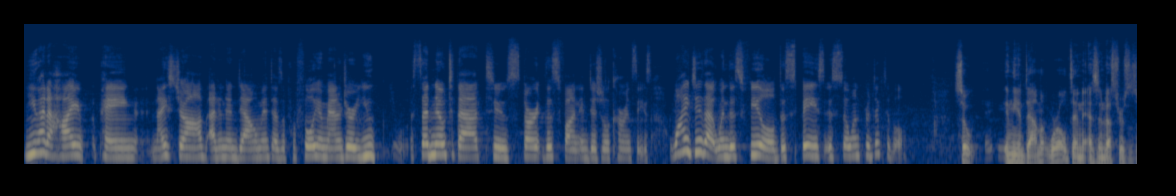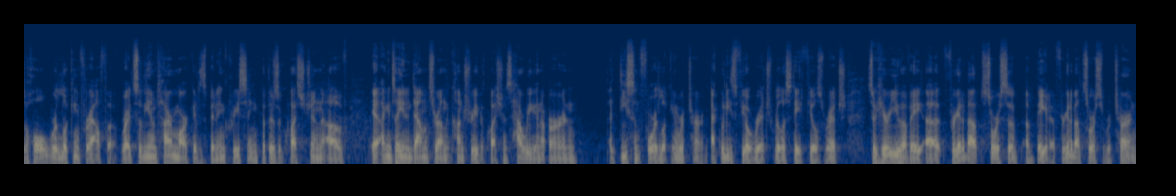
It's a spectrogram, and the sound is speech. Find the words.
You had a high paying, nice job at an endowment as a portfolio manager. You said no to that to start this fund in digital currencies. Why do that when this field, this space, is so unpredictable? So in the endowment world and as investors as a whole, we're looking for alpha, right? So the entire market has been increasing, but there's a question of, I can tell you in endowments around the country, the question is how are we going to earn a decent forward-looking return. Equities feel rich, real estate feels rich. So here you have a, uh, forget about source of, of, beta, forget about source of return.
